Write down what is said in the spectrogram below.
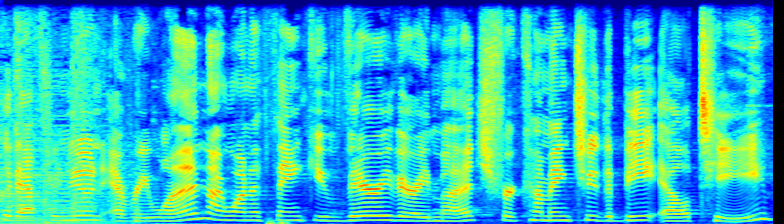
Good afternoon, everyone. I want to thank you very, very much for coming to the BLT.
